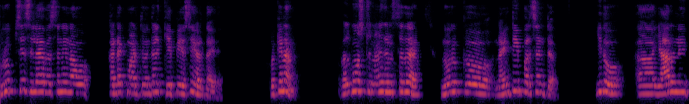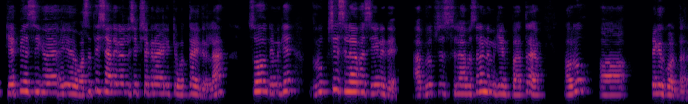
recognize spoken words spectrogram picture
ಗ್ರೂಪ್ ಸಿ ಸಿಲೆಬಸ್ ನಾವು ಕಂಡಕ್ಟ್ ಮಾಡ್ತೀವಿ ಅಂತ ಹೇಳಿ ಕೆಪಿಎಸ್ಸಿ ಹೇಳ್ತಾ ಇದೆ. ಓಕೆನಾ ಆಲ್ಮೋಸ್ಟ್ ನನಗನ್ಸ್ತದೆ ನೂರಕ್ಕೂ ನೈಂಟಿ ಪರ್ಸೆಂಟ್ ಇದು ಯಾರು ನೀವು ಕೆಪಿಎಸ್ಸಿ ಗೆ ವಸತಿ ಶಾಲೆಗಳಲ್ಲಿ ಶಿಕ್ಷಕರಾಗಲಿಕ್ಕೆ ಓದ್ತಾ ಇದ್ರಲ್ಲ. ಸೊ ನಿಮಗೆ ಗ್ರೂಪ್ ಸಿ ಸಿಲೆಬಸ್ ಏನಿದೆ, ಆ ಗ್ರೂಪ್ ಸಿ ಸಿಲೆಬಸ್ ಅನ್ನ ನಿಮ್ಗೆ ಏನ್ ಪಾತ್ರ ಅವರು ತೆಗೆದುಕೊಳ್ತಾರೆ.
